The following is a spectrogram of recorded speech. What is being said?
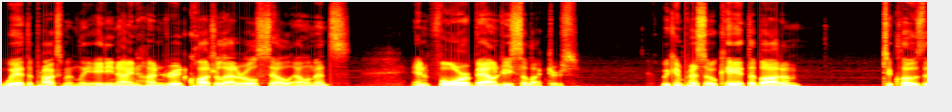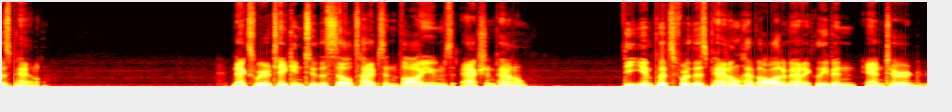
with approximately 8,900 quadrilateral cell elements and four boundary selectors. We can press OK at the bottom to close this panel. Next, we are taken to the Cell Types and Volumes action panel. The inputs for this panel have automatically been entered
